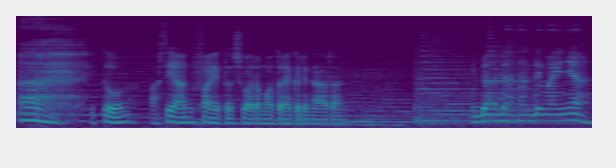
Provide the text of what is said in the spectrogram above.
Ah, itu pasti Anfa itu suara motornya kedengaran. Udah ada nanti mainnya.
